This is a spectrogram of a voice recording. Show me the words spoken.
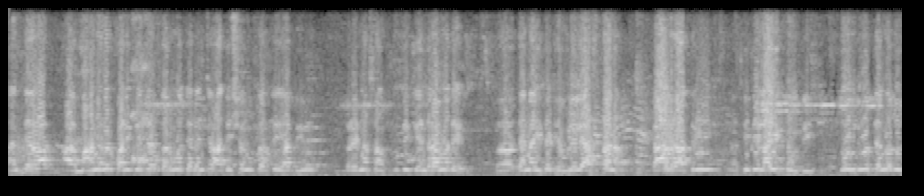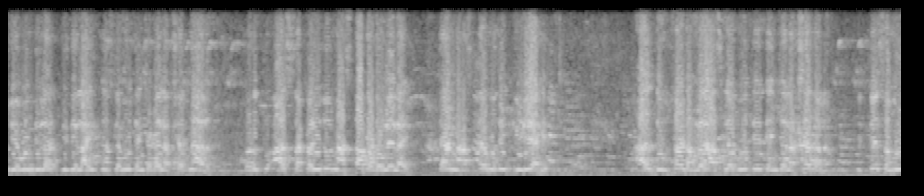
आणि त्या महानगरपालिकेच्या कर्मचाऱ्यांच्या आदेशानुसार ते ह्या भीम प्रेरणा सांस्कृतिक केंद्रामध्ये त्यांना इथे ठेवलेले असताना काल रात्री तिथे लाइट नव्हती. दोन दिवस त्यांना जो जेवण दिला तिथे लाइट नसल्यामुळे त्यांच्या काही लक्षात नाही आलं. परंतु आज सकाळी जो नाश्ता पाठवलेला आहे त्या नाश्त्यामध्ये किडे आहेत. आज दिवसा ढवळा असल्यामुळे ते त्यांच्या लक्षात आलं. तिथे समोर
